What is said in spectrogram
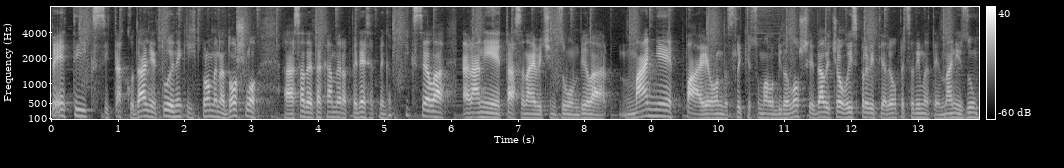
5x i tako dalje. Tu je nekih promena došlo, a sada je ta kamera 50 megapiksela, ranije je ta sa najvećim zoomom bila manje, pa je onda slike su malo bile lošije. Da li će ovo ispraviti, ali opet sad imate manji zoom,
